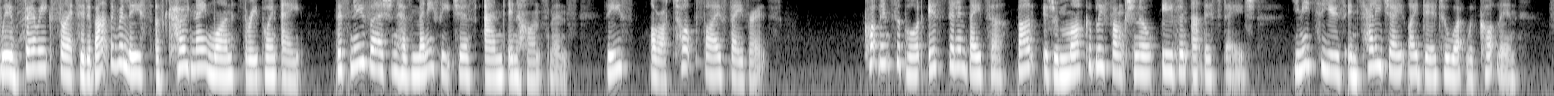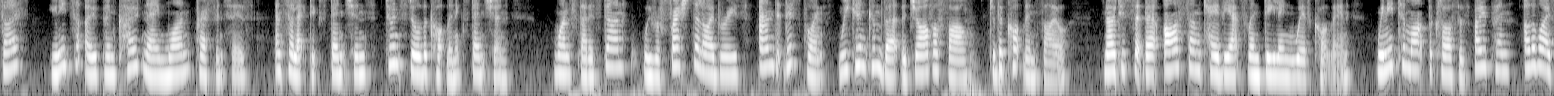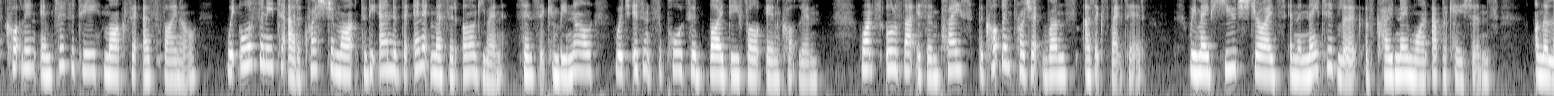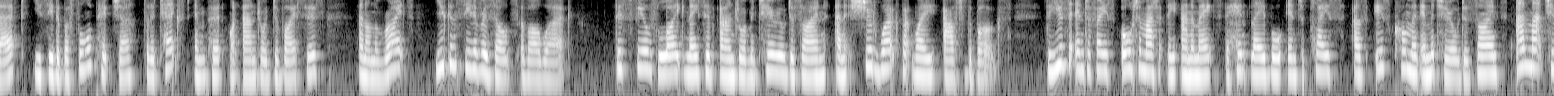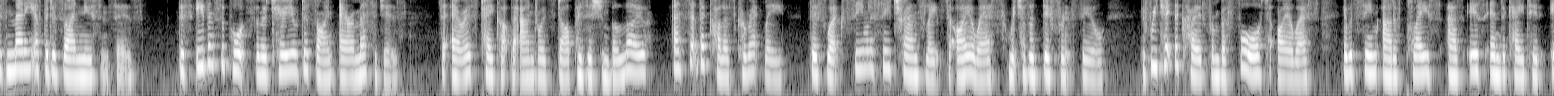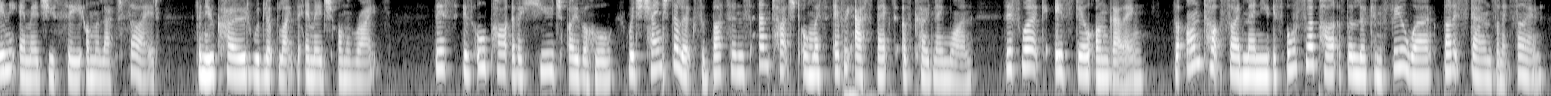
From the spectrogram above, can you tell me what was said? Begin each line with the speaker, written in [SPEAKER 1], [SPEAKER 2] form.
[SPEAKER 1] We're very excited about the release of Codename One 3.8. This new version has many features and enhancements. These are our top 5 favourites. Kotlin support is still in beta, but is remarkably functional even at this stage. You need to use IntelliJ IDEA to work with Kotlin. First, you need to open Codename One Preferences and select Extensions to install the Kotlin extension. Once that is done, we refresh the libraries, and at this point, we can convert the Java file to the Kotlin file. Notice that there are some caveats when dealing with Kotlin. We need to mark the class as open, otherwise Kotlin implicitly marks it as final. We also need to add a question mark to the end of the init method argument, since it can be null, which isn't supported by default in Kotlin. Once all of that is in place, the Kotlin project runs as expected we made huge strides in the native look of Codename One applications. On the left, you see the before picture for the text input on Android devices, and on the right, you can see the results of our work. This feels like native Android material design, and it should work that way out of the box. The user interface automatically animates the hint label into place, as is common in material design, and matches many of the design nuisances. This even supports the material design error messages. The errors take up the Android style position below and set the colours correctly. This work seamlessly translates to iOS, which has a different feel. If we take the code from before to iOS, it would seem out of place as is indicated in the image you see on the left side. The new code would look like the image on the right. This is all part of a huge overhaul, which changed the looks of buttons and touched almost every aspect of Codename One. This work is still ongoing. The on top side menu is also a part of the look and feel work, but it stands on its own.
